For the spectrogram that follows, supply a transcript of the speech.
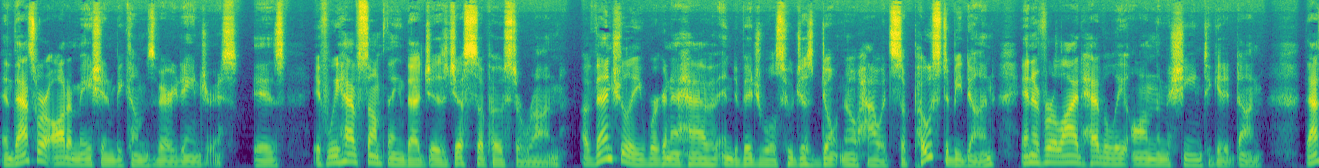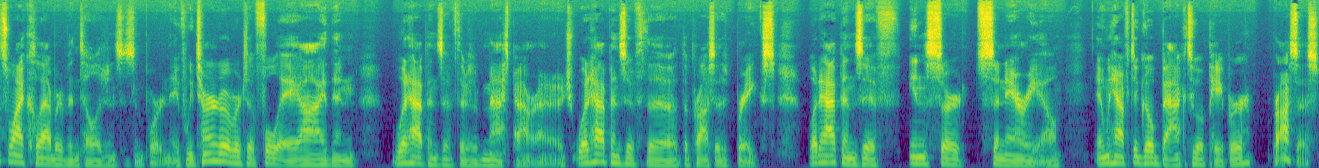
And that's where automation becomes very dangerous is if we have something that is just supposed to run, eventually we're going to have individuals who just don't know how it's supposed to be done and have relied heavily on the machine to get it done. That's why collaborative intelligence is important. If we turn it over to full AI, then what happens if there's a mass power outage? What happens if the, the process breaks? What happens if insert scenario and we have to go back to a paper process?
